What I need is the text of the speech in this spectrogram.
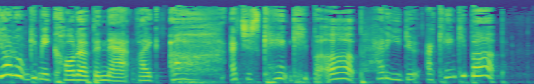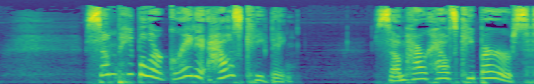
y'all don't get me caught up in that, like, oh, I just can't keep up. How do you do? I can't keep up. Some people are great at housekeeping. Some hire housekeepers.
